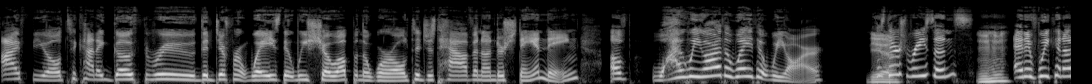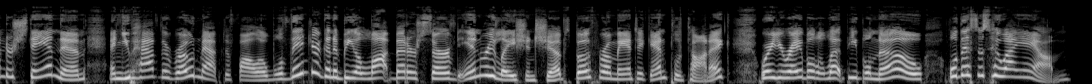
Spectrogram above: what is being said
I feel to kind of go through the different ways that we show up in the world to just have an understanding of why we are the way that we are. Because yeah. there's reasons. Mm-hmm. And if we can understand them and you have the roadmap to follow, well, then you're going to be a lot better served in relationships, both romantic and platonic, where you're able to let people know, well, this is who I am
